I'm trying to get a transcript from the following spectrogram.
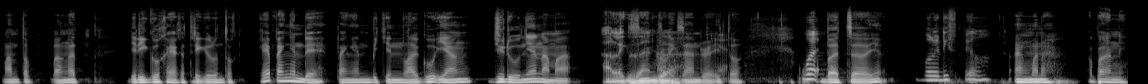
mantep banget. Jadi gue kayak ke-trigger untuk kayak pengen deh, pengen bikin lagu yang judulnya nama Alexandra. Alexandra itu. What But uh, yeah, boleh di spill. Yang mana? Apaan nih?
